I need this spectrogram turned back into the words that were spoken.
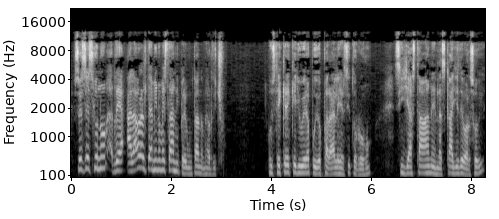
Entonces es que uno, a la hora del a mí no me estaban ni preguntando, mejor dicho. ¿Usted cree que yo hubiera podido parar al ejército rojo si ya estaban en las calles de Varsovia?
